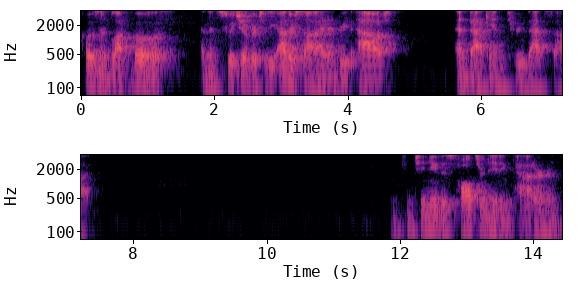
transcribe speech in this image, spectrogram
Close and block both, and then switch over to the other side and breathe out and back in through that side. And continue this alternating pattern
